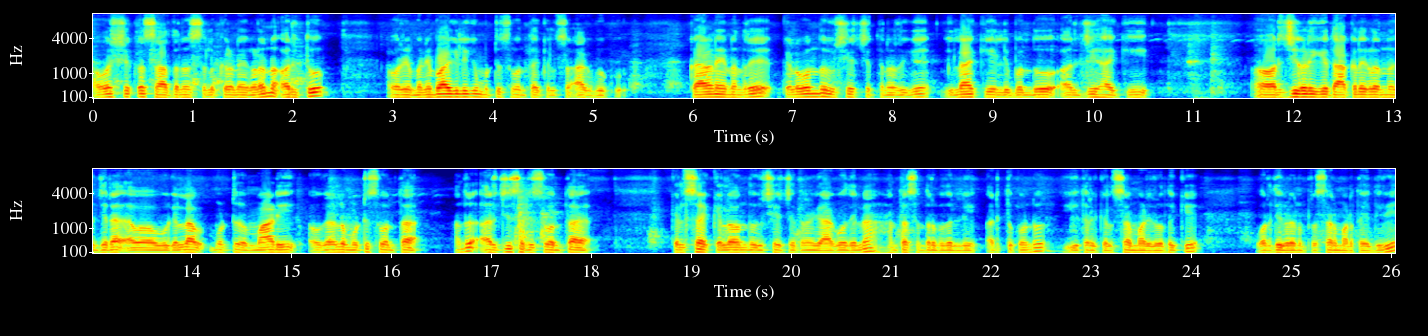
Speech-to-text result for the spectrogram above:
ಅವಶ್ಯಕ ಸಾಧನ ಸಲಕರಣೆಗಳನ್ನು ಅರಿತು ಅವರಿಗೆ ಮನೆ ಬಾಗಿಲಿಗೆ ಮುಟ್ಟಿಸುವಂಥ ಕೆಲಸ ಆಗಬೇಕು. ಕಾರಣ ಏನಂದರೆ ಕೆಲವೊಂದು ವಿಶೇಷಚೇತನರಿಗೆ ಇಲಾಖೆಯಲ್ಲಿ ಬಂದು ಅರ್ಜಿ ಹಾಕಿ ಅರ್ಜಿಗಳಿಗೆ ದಾಖಲೆಗಳನ್ನು ಜರ ಅವಾಗೆಲ್ಲ ಮುಟ್ಟು ಮಾಡಿ ಅವುಗಳೆಲ್ಲ ಮುಟ್ಟಿಸುವಂಥ ಅಂದರೆ ಅರ್ಜಿ ಸಲ್ಲಿಸುವಂಥ ಕೆಲಸ ಕೆಲವೊಂದು ವಿಶೇಷಚೇತನರಿಗೆ ಆಗೋದಿಲ್ಲ. ಅಂಥ ಸಂದರ್ಭದಲ್ಲಿ ಅರಿತುಕೊಂಡು ಈ ಥರ ಕೆಲಸ ಮಾಡಿರೋದಕ್ಕೆ ವರದಿಗಳನ್ನು ಪ್ರಸಾರ ಮಾಡ್ತಾ ಇದ್ದೀವಿ.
